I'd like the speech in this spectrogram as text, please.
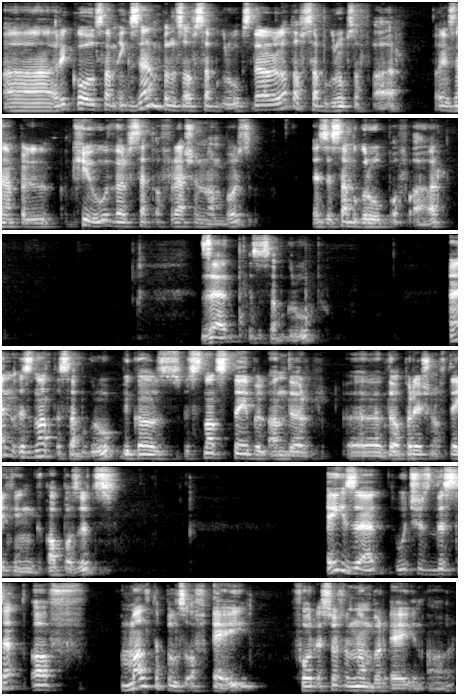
uh, recall some examples of subgroups. There are a lot of subgroups of R. For example, Q, the set of rational numbers, is a subgroup of R. Z is a subgroup. N is not a subgroup because it's not stable under uh, the operation of taking opposites. AZ, which is the set of multiples of A for a certain number A in R.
